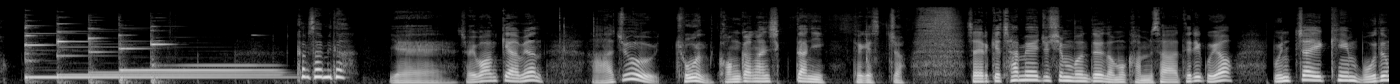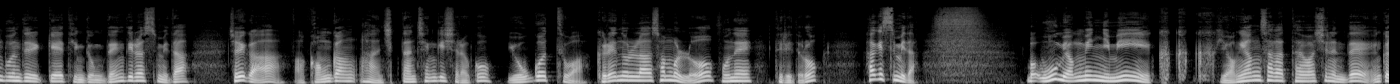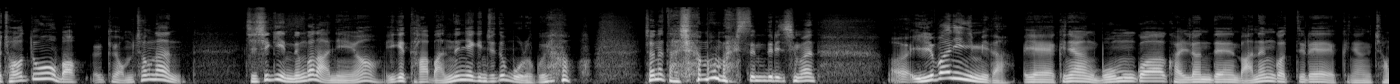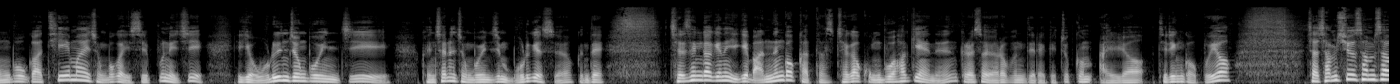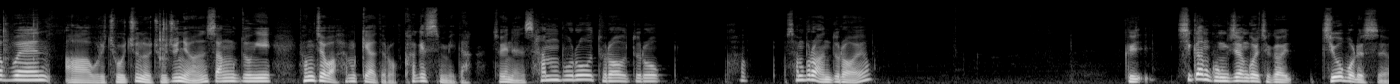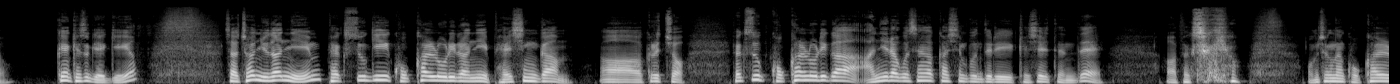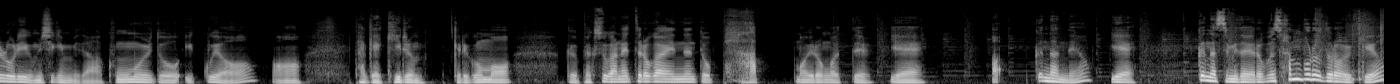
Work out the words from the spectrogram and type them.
감사합니다. 예, 저희와 함께하면 아주 좋은 건강한 식단이 되겠죠. 자, 이렇게 참여해주신 분들 너무 감사드리고요. 문자 익힌 모든 분들께 딩동댕 드렸습니다. 저희가 건강한 식단 챙기시라고 요거트와 그래놀라 선물로 보내드리도록 하겠습니다. 뭐, 우명민 님이, 크크크, 영양사 같아요 하시는데, 그러니까 저도 막 이렇게 엄청난 지식이 있는 건 아니에요. 이게 다 맞는 얘기인지도 모르고요. 저는 다시 한번 말씀드리지만, 어, 일반인입니다. 예, 그냥 몸과 관련된 많은 것들에 그냥 정보가, TMI 정보가 있을 뿐이지, 이게 옳은 정보인지, 괜찮은 정보인지는 모르겠어요. 근데, 제 생각에는 이게 맞는 것 같아서 제가 공부하기에는, 그래서 여러분들에게 조금 알려드린 거고요. 자, 잠시 후 3, 4부엔, 아, 우리 조준호, 조준현, 쌍둥이 형제와 함께 하도록 하겠습니다. 저희는 3부로 돌아오도록, 하, 3부로 안 돌아와요? 그, 시간 공지한 걸 제가 지워버렸어요. 그냥 계속 얘기해요? 자, 전유나님, 백숙이 고칼로리라니 배신감. 아, 그렇죠. 백숙 고칼로리가 아니라고 생각하신 분들이 계실 텐데, 아, 백숙이요. 엄청난 고칼로리 음식입니다. 국물도 있고요. 어, 닭의 기름 그리고 뭐 그 백숙 안에 들어가 있는 또 밥 뭐 이런 것들. 예. 아, 끝났네요. 예. 끝났습니다, 여러분. 3부로 돌아올게요.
